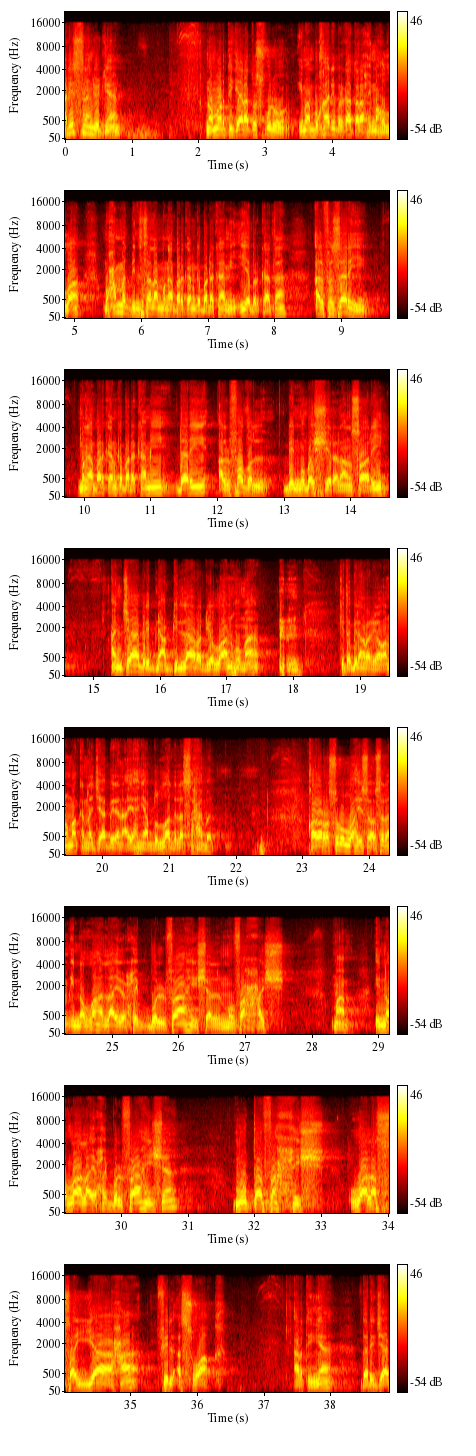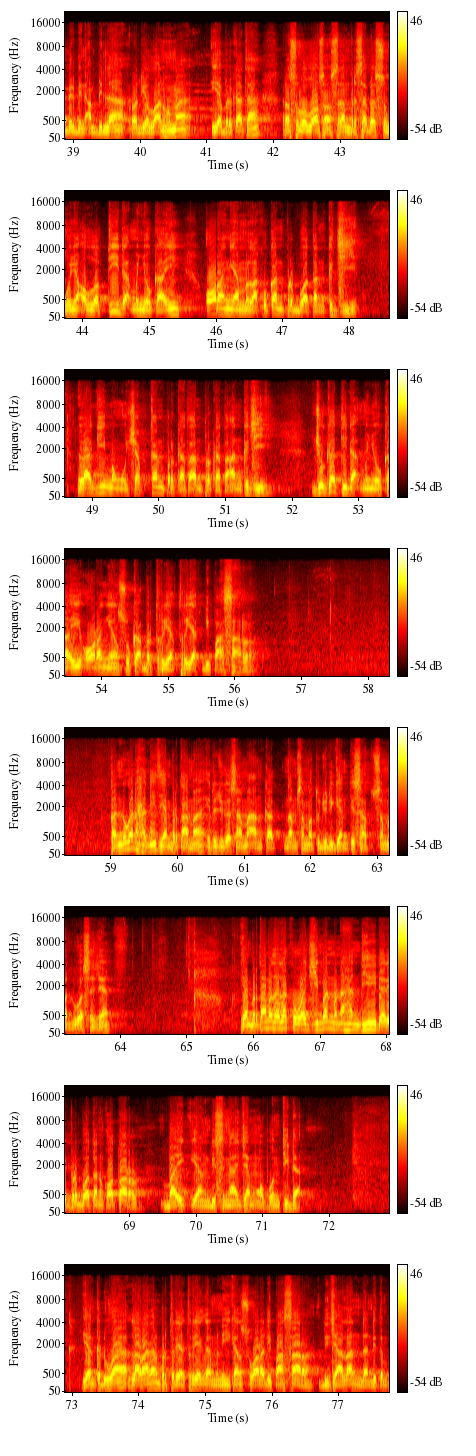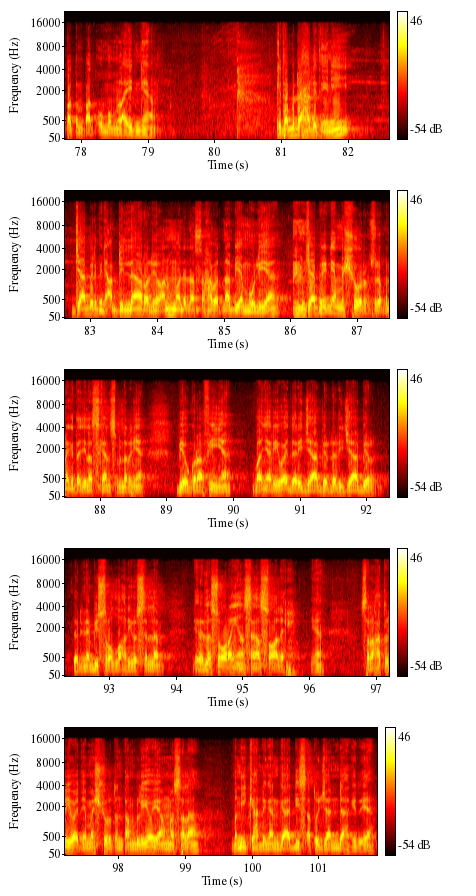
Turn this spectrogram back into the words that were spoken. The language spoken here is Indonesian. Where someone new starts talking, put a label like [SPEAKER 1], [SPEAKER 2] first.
[SPEAKER 1] Hadis selanjutnya Nomor 310 Imam Bukhari berkata rahimahullah Muhammad bin Salam mengabarkan kepada kami Ia berkata Al-Fazari mengabarkan kepada kami dari Al-Fadl bin Mubashir Al-Ansari An Jabir bin Abdullah radhiyallahu anhuma Kita bilang radhiyallahu anhuma karena Jabir dan ayahnya Abdullah adalah sahabat. Qala Rasulullah SAW Inna Allah la yuhibbul fahishal mufahhash. Maaf Inna Allah la yuhibbul fahisha mutafahish wala sayyaha fil aswaq. Artinya dari Jabir bin Abdullah radhiyallahu anhu ia berkata Rasulullah SAW bersabda sungguhnya Allah tidak menyukai orang yang melakukan perbuatan keji lagi mengucapkan perkataan-perkataan keji juga tidak menyukai orang yang suka berteriak-teriak di pasar Kandungan hadis yang pertama itu juga sama angka 6 sama 7 diganti 1 sama 2 saja. Yang pertama adalah kewajiban menahan diri dari perbuatan kotor, baik yang disengaja maupun tidak. Yang kedua, larangan berteriak-teriak dan meninggikan suara di pasar, di jalan dan di tempat-tempat umum lainnya. Kita bedah hadis ini Jabir bin Abdullah radhiyallahu anhu adalah sahabat Nabi yang mulia. Jabir ini yang masyhur, sudah pernah kita jelaskan sebenarnya biografinya. Banyak riwayat dari Jabir, dari Jabir, dari Nabi sallallahu alaihi wasallam. Dia adalah seorang yang sangat saleh, ya. Salah satu riwayat yang masyhur tentang beliau yang masalah menikah dengan gadis atau janda gitu ya.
